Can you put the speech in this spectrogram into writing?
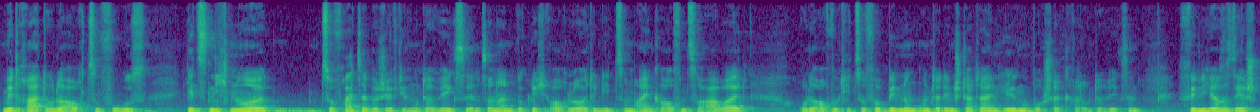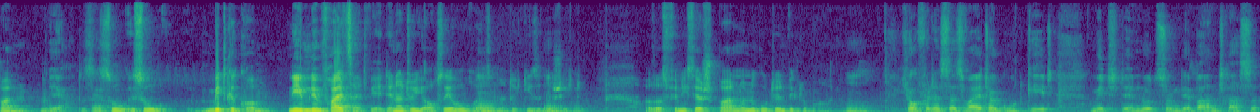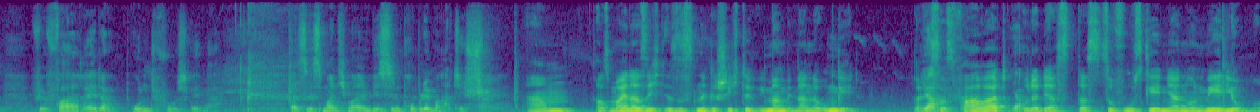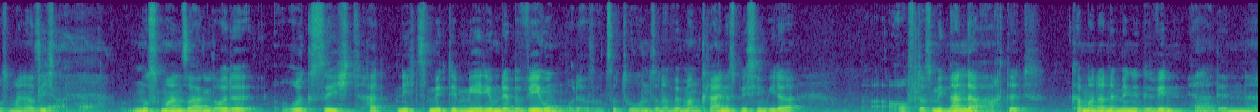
mit Rad oder auch zu Fuß jetzt nicht nur zur Freizeitbeschäftigung unterwegs sind, sondern wirklich auch Leute, die zum Einkaufen, zur Arbeit oder auch wirklich zur Verbindung unter den Stadtteilen Hilgen und Buchstadt gerade unterwegs sind, finde ich also sehr spannend. ne? Ja, das ja. ist so, ist so mitgekommen, neben dem Freizeitwert, der natürlich auch sehr hoch ist ne, durch diese Geschichte. Also das finde ich sehr spannend und eine gute Entwicklung auch. Ich hoffe, dass das weiter gut geht mit der Nutzung der Bahntrasse für Fahrräder und Fußgänger. Das ist manchmal ein bisschen problematisch. Ähm, aus meiner Sicht ist es eine Geschichte, wie man miteinander umgeht. Da Ja. ist das Fahrrad Ja. oder das, das zu Fuß gehen ja nur ein Medium. Aus meiner Sicht Ja, muss man sagen, Leute, Rücksicht hat nichts mit dem Medium der Bewegung oder so zu tun, sondern wenn man ein kleines bisschen wieder auf das Miteinander achtet, kann man da eine Menge gewinnen. Ja? Denn äh,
